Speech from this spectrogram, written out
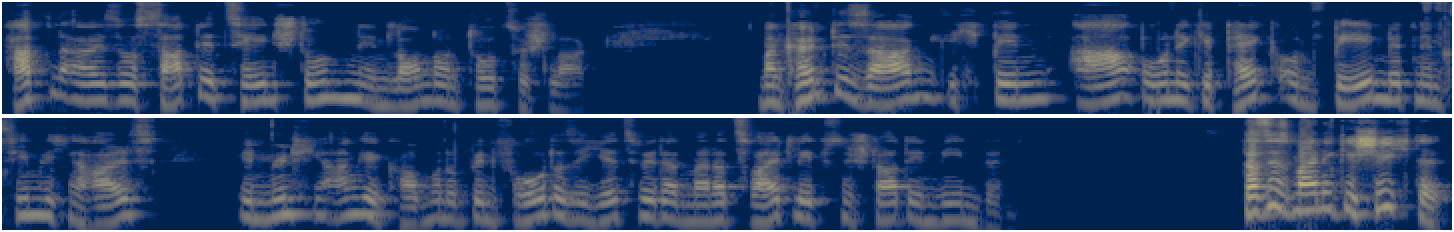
hatten also satte zehn Stunden in London totzuschlagen. Man könnte sagen, ich bin A ohne Gepäck und B mit einem ziemlichen Hals in München angekommen und bin froh, dass ich jetzt wieder in meiner zweitliebsten Stadt in Wien bin. Das ist meine Geschichte.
